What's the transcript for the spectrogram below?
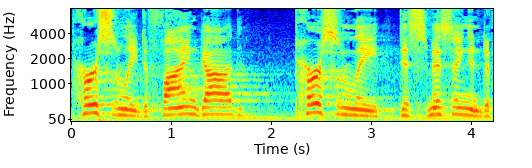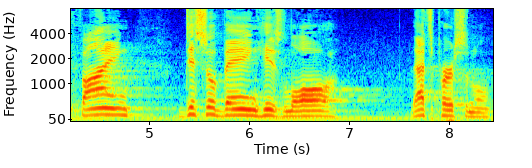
personally defying God, personally dismissing and defying, disobeying his law. That's personal.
